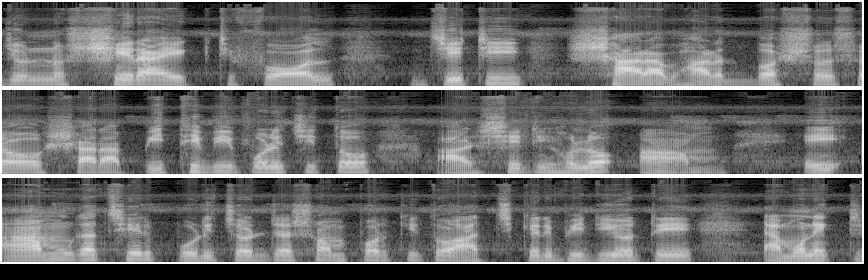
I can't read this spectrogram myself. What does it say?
জন্য সেরা একটি ফল, যেটি সারা ভারতবর্ষ সহ সারা পৃথিবী পরিচিত, আর সেটি হলো আম। এই আম গাছের পরিচর্যা সম্পর্কিত আজকের ভিডিওতে এমন একটি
